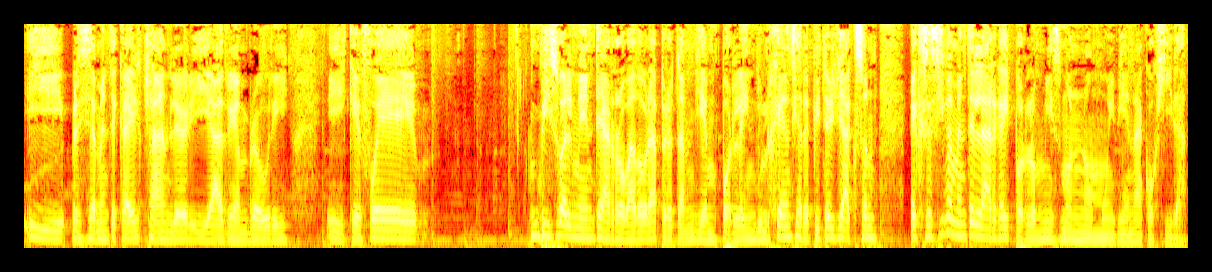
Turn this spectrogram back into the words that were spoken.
y precisamente Kyle Chandler y Adrian Brody y que fue visualmente arrobadora, pero también por la indulgencia de Peter Jackson, excesivamente larga y por lo mismo no muy bien acogida.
